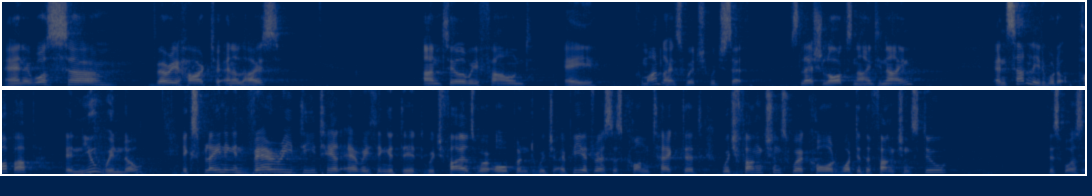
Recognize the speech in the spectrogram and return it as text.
And it was um, very hard to analyze until we found a command line switch, which said slash logs 99, and suddenly it would pop up a new window explaining in very detail everything it did, which files were opened, which IP addresses contacted, which functions were called, what did the functions do. This was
